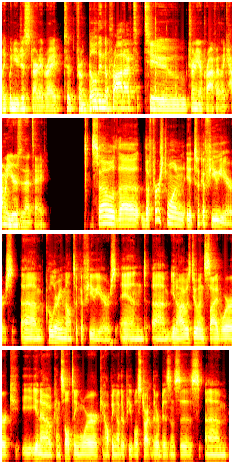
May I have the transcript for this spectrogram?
Like when you just started, right? To from building the product to turning a profit, like how many years did that take? So the the first one it took a few years. Um, Cooler Email took a few years, and um, you know I was doing side work, you know, consulting work, helping other people start their businesses, um,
